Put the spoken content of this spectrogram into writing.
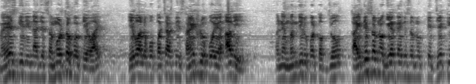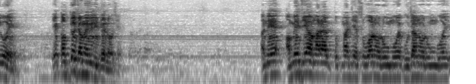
મહેશગીરીના જે સમર્થકો કહેવાય, એવા લોકો પચાસથી સાહીઠ લોકોએ આવી અને મંદિર ઉપર કબજો, કાયદેસરનો, ગેરકાયદેસરનો કે જે કયો એ કબજો જમાવી લીધેલો છે. અને અમે જે અમારા ટૂંકમાં જે સુવાનો રૂમ હોય, પૂજાનો રૂમ હોય,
